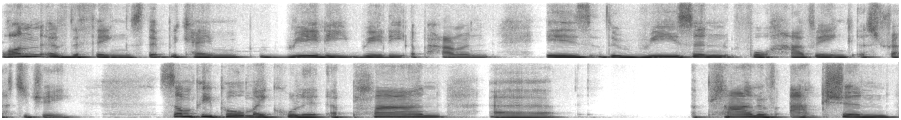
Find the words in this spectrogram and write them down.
one of the things that became really, really apparent is the reason for having a strategy. Some people may call it a plan, uh, a plan of action,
